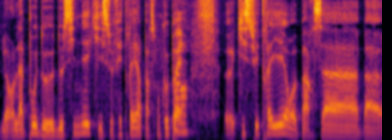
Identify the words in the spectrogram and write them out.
dans la peau de, de Sidney qui se fait trahir par son copain, euh, qui se fait trahir par sa bah,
